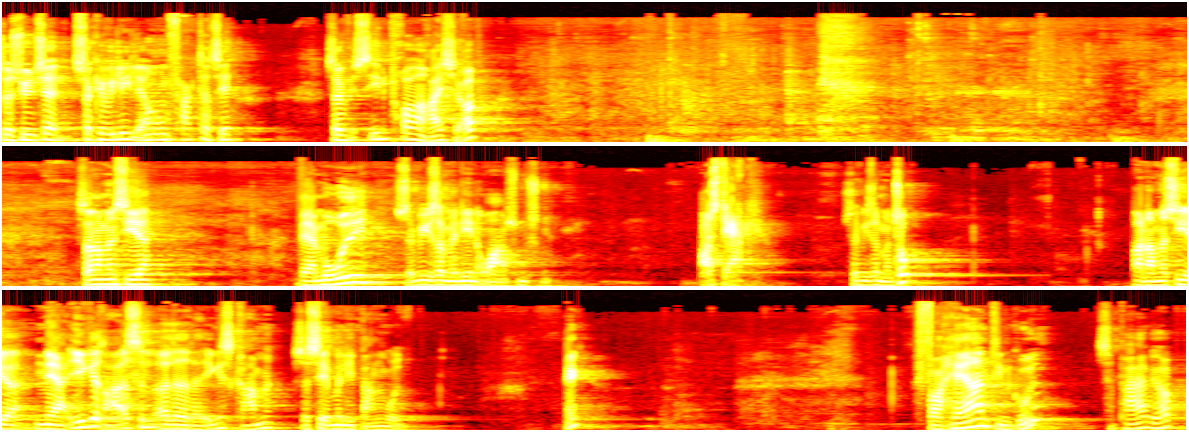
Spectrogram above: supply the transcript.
så synes jeg, så kan vi lige lave nogle fakta til. Så hvis I prøver at rejse jer op. Så når man siger, vær modig, så viser man din overarmsmuskel. Og stærk, så viser man to. Og når man siger, nær ikke rædsel og lad dig ikke skræmme, så ser man lige bange ud. Ikke? For Herren din Gud, så peger vi op.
